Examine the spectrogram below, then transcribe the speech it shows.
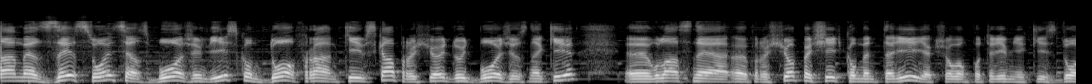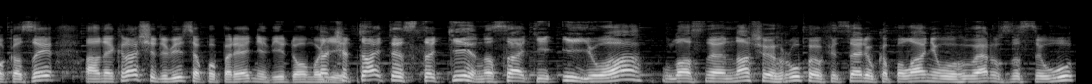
Саме з сонця, з Божим військом до Франківська, про що йдуть Божі знаки. Е, власне, е, про що пишіть коментарі, якщо вам потрібні якісь докази. А найкраще дивіться попереднє відео мої. Читайте статті на сайті ІЮА, власне, нашої групи офіцерів капеланів УГВР ЗСУ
